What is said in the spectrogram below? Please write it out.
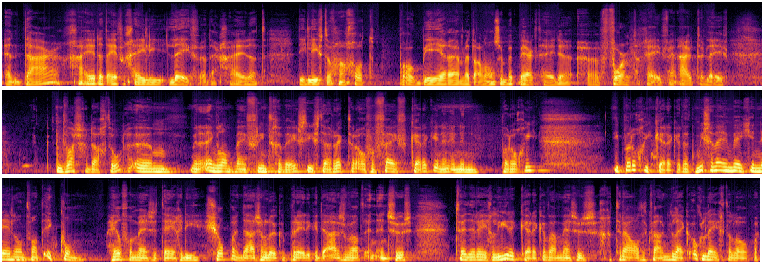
En daar ga je dat evangelie leven. Daar ga je dat, die liefde van God proberen met al onze beperktheden uh, vorm te geven en uit te leven een dwarsgedachte hoor. Um, ik ben in Engeland bij een vriend geweest. Die is daar rector over vijf kerken in een, in een parochie. Die parochiekerken, dat missen wij een beetje in Nederland. Want ik kom heel veel mensen tegen die shoppen. Daar is een leuke prediker, daar is wat en, en zus. Tweede reguliere kerken, waar mensen dus getrouw altijd kwamen, die lijken ook leeg te lopen.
